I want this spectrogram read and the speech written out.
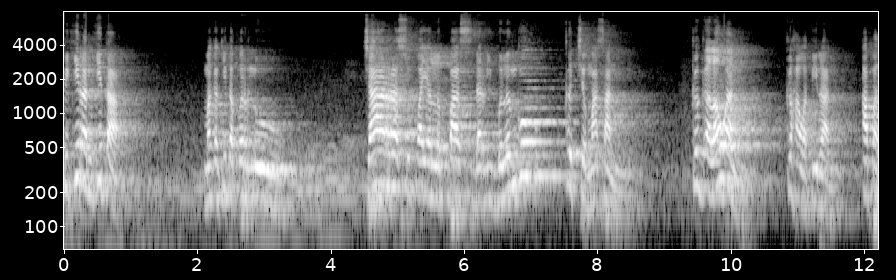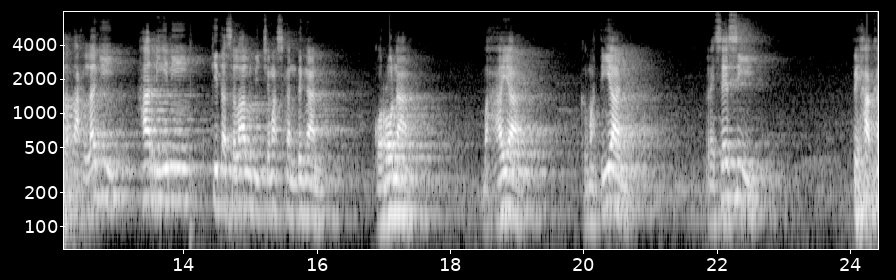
pikiran kita maka kita perlu cara supaya lepas dari belenggu kecemasan kegalauan kekhawatiran apatah lagi hari ini kita selalu dicemaskan dengan corona bahaya kematian, resesi, PHK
